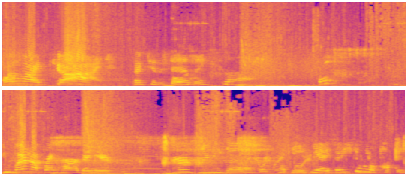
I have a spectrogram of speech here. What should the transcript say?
Oh my god! back to the Oh my god. Oh, you better not bring Herb in here. Herb's new dog or puppy. Yeah, a, he's a little puppy.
